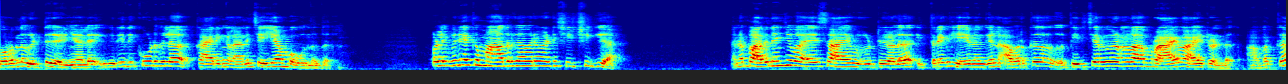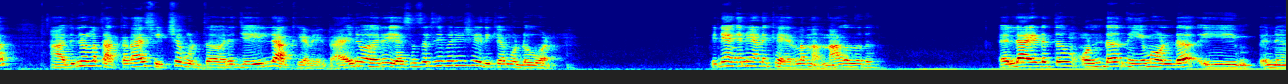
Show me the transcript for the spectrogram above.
തുറന്നു വിട്ട് കഴിഞ്ഞാൽ ഇവർ ഇതിൽ കൂടുതൽ കാര്യങ്ങളാണ് ചെയ്യാൻ പോകുന്നത്. അപ്പോൾ ഇവരെയൊക്കെ മാതൃകാപരമായിട്ട് ശിക്ഷിക്കുക. കാരണം പതിനഞ്ച് വയസ്സായ കുട്ടികൾ ഇത്രയും ചെയ്യണമെങ്കിൽ അവർക്ക് തിരിച്ചറിവുള്ള പ്രായമായിട്ടുണ്ട്. അവർക്ക് അതിനുള്ള തക്കതായ ശിക്ഷ കൊടുത്ത് അവരെ ജയിലിലാക്കുകയാണ് അതിന് പകരം എസ് എസ് എൽ സി പരീക്ഷ എഴുതിക്കാൻ കൊണ്ടുപോവാണ്. പിന്നെ എങ്ങനെയാണ് കേരളം നന്നാകുന്നത്? എല്ലായിടത്തും ഉണ്ട് നിയമമുണ്ട്. ഈ പിന്നെ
